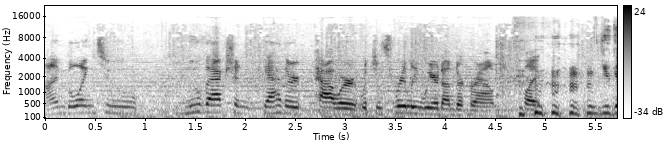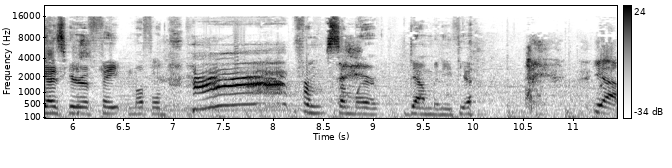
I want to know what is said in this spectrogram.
I'm going to move action, gather power, which is really weird underground, but you guys hear a faint muffled from somewhere down beneath you. yeah,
